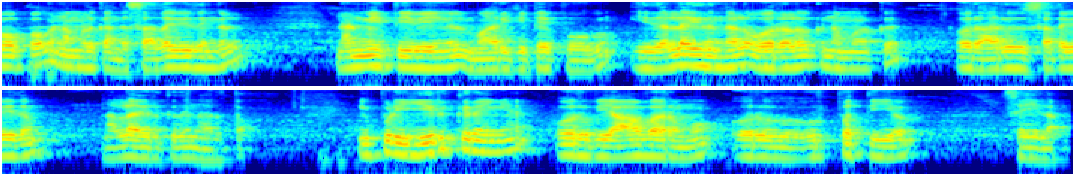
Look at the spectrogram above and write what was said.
போக போக நம்மளுக்கு அந்த சதவீதங்கள் நன்மை தீவியங்கள் மாறிக்கிட்டே போகும். இதெல்லாம் இருந்தாலும் ஓரளவுக்கு நம்மளுக்கு ஒரு அறுபது சதவீதம் நல்லா இருக்குதுன்னு அர்த்தம். இப்படி இருக்கிறவங்க ஒரு வியாபாரமோ ஒரு உற்பத்தியோ செய்யலாம்.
